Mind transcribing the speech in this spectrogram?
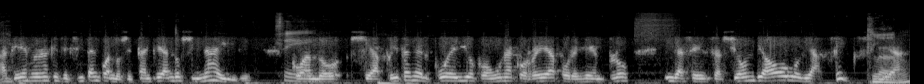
aquellas personas que se excitan cuando se están quedando sin aire, Sí. cuando se aprietan el cuello con una correa, por ejemplo, y la sensación de ahogo, de asfixia, Claro.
